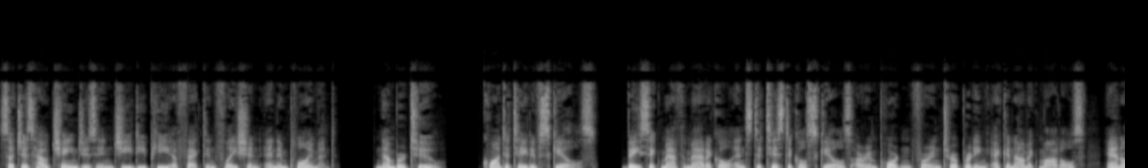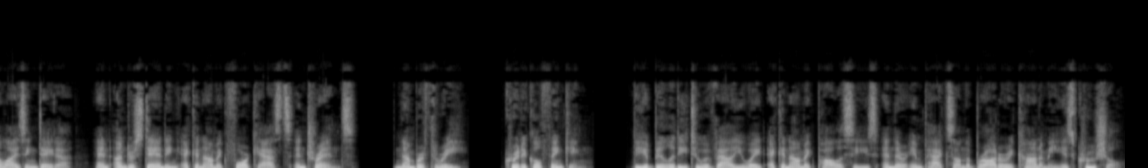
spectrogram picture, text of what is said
such as how changes in GDP affect inflation and employment. Number 2. Quantitative skills. Basic mathematical and statistical skills are important for interpreting economic models, analyzing data, and understanding economic forecasts and trends. Number 3. Critical thinking. The ability to evaluate economic policies and their impacts on the broader economy is crucial.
